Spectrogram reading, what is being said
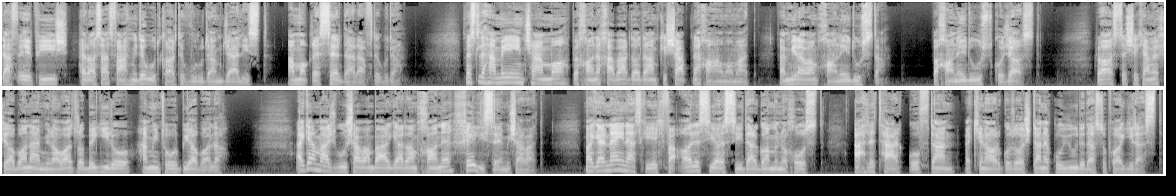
دفعه پیش حراست فهمیده بود کارت ورودم جلی است اما قصر در رفته بودم. مثل همه این چند ماه به خانه خبر دادم که شب نخواهم آمد و می‌روم خانه دوستم. و خانه دوست کجاست؟ راست شکم خیابان امیرآباد را بگیر و همینطور بیا بالا. اگر مجبور شوم برگردم خانه خیلی سه می شود. مگر نه این است که یک فعال سیاسی در گام نخست اهل ترک گفتن و کنار گذاشتن قیود دست و پاگیر است.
